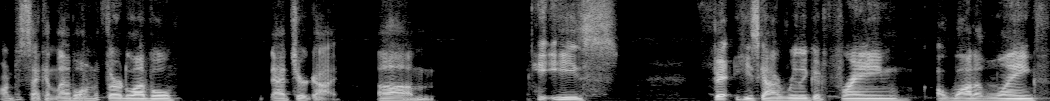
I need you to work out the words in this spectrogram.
on the second level, on the third level, that's your guy. Um, he, he's fit. He's got a really good frame, a lot of length.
